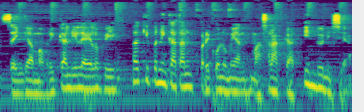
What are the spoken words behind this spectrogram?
sehingga memberikan nilai lebih bagi peningkatan perekonomian masyarakat Indonesia.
